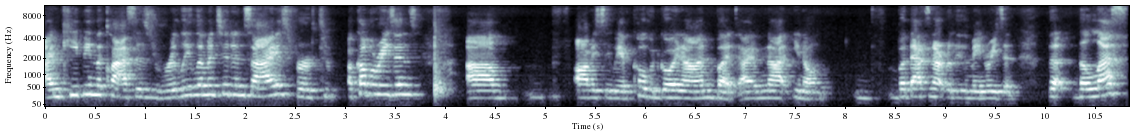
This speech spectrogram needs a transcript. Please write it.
I'm keeping the classes really limited in size for a couple reasons. Um, obviously, we have COVID going on, but I'm not, you know, but that's not really the main reason. The the less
